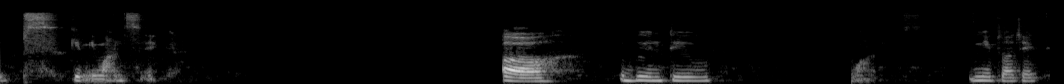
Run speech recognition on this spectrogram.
Oops, give me one sec. uh ubuntu one new project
